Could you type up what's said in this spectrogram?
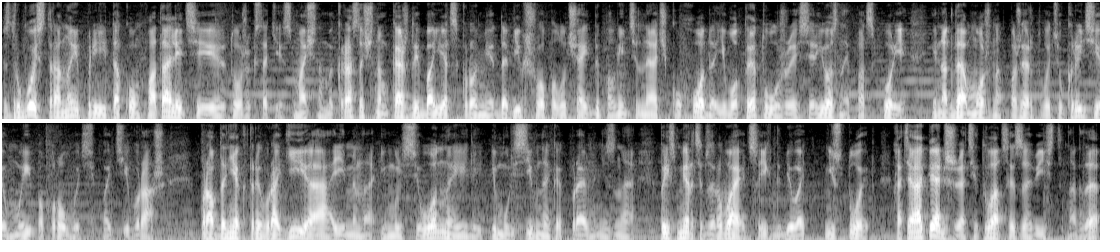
С другой стороны, при таком фаталити, тоже, кстати, смачном и красочном, каждый боец, кроме добившего, получает дополнительное очко хода, и вот это уже уже серьезное подспорье. Иногда можно пожертвовать укрытием и попробовать пойти в раш. Правда, некоторые враги, а именно эмульсионные или эмульсивные, как правильно, не знаю, при смерти взрываются, их добивать не стоит. Хотя, опять же, от ситуации зависит. Иногда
